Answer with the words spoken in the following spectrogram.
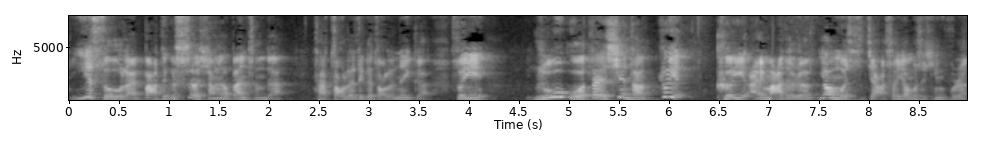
一手来把这个事想要办成的，他找了这个，找了那个。所以，如果在现场最可以挨骂的人，要么是假设，要么是邢夫人，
